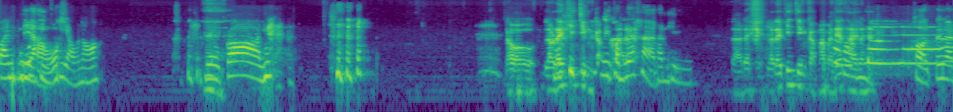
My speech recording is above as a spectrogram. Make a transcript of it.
วันพุเดี๋ธยวสีเขียวเนาะเดี๋ยวก่อนเราเราได้พี่จิมกลับมีคนเรียกหาทันที เราได้ เราได้พี่จิมกลับมาประเทศไทยแล้วนะขอเตือน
